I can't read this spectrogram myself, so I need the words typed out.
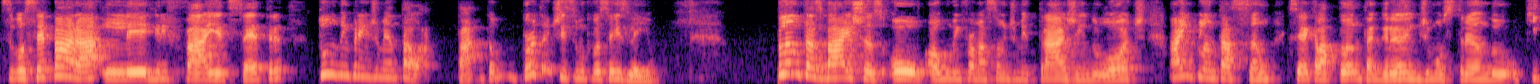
se você parar, ler, grifar etc., tudo do empreendimento está lá, tá? Então, importantíssimo que vocês leiam. Plantas baixas ou alguma informação de metragem do lote, a implantação, que seria aquela planta grande mostrando o que,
